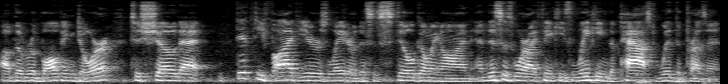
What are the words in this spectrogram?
of the revolving door to show that 55 years later this is still going on and this is where I think he's linking the past with the present.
